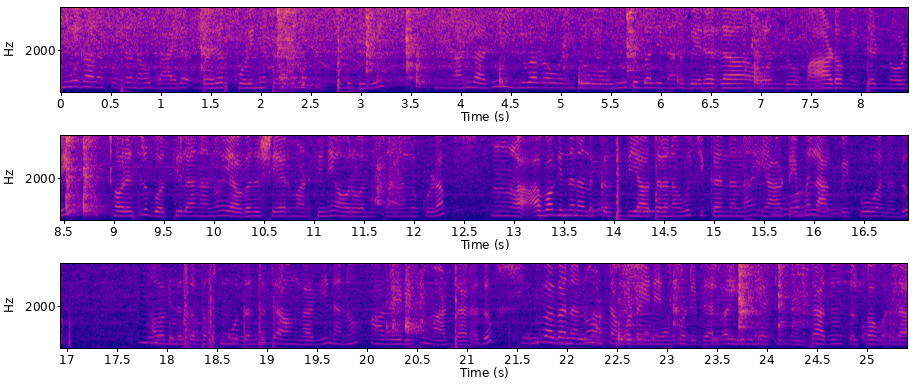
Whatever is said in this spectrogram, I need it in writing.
ಮೂರು ನಾಲ್ಕು ವರ್ಷ ನಾವು ಬಾಯ್ಲರ್ ಬಾಯ್ಲರ್ ಕೋಳಿನೇ ತಂದೇ ಬಿಟ್ಟಿದ್ದೀವಿ. ಹಂಗಾಗಿ ಇವಾಗ ಒಂದು ಯೂಟ್ಯೂಬಲ್ಲಿ ನಾನು ಬೇರೆಯವರ ಒಂದು ಮಾಡೋ ಮೆಥಡ್ ನೋಡಿ, ಅವ್ರ ಹೆಸರು ಗೊತ್ತಿಲ್ಲ, ನಾನು ಯಾವಾಗಾದ್ರೂ ಶೇರ್ ಮಾಡ್ತೀನಿ, ಅವರ ಒಂದು ಚಾನಲ್ಲು ಕೂಡ. ಆವಾಗಿಂದ ನನಗೆ ಕಲ್ತಿದ್ದು ಯಾವ ಥರ ನಾವು ಚಿಕನನ್ನು ಯಾವ ಟೈಮಲ್ಲಿ ಹಾಕಬೇಕು ಅನ್ನೋದು. ಅವಾಗಿಂದ ಸ್ವಲ್ಪ ಸ್ಮೂತ್ ಅನಿಸುತ್ತೆ, ಹಂಗಾಗಿ ನಾನು ಅದೇ ರೀತಿ ಮಾಡ್ತಾ ಇರೋದು. ಇವಾಗ ನಾನು ಟೊಮೊಟೊ ಏನು ಹೆಚ್ಕೊಂಡಿದ್ದೆ ಅಲ್ವಾ, ಈರುಳ್ಳಿ ಹಾಕಿದ ನಂತರ ಅದನ್ನು ಸ್ವಲ್ಪ ಒಂದು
